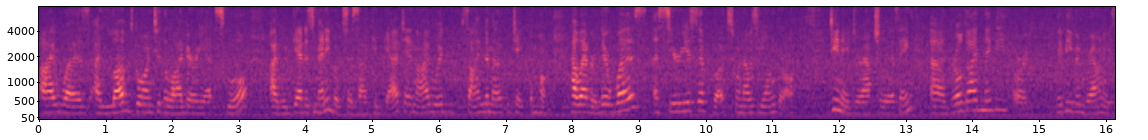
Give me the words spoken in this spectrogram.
I was, I loved going to the library at school. I would get as many books as I could get, and I would sign them out and take them home. However, there was a series of books when I was a young girl, teenager actually, I think, uh, Girl Guide maybe, or maybe even Brownies,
